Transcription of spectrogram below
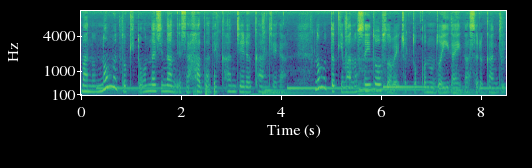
まあ、あの飲む時と同じなんです肌で感じる感じが。飲む時もあの水道水はちょっと今度イガイガする感じ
